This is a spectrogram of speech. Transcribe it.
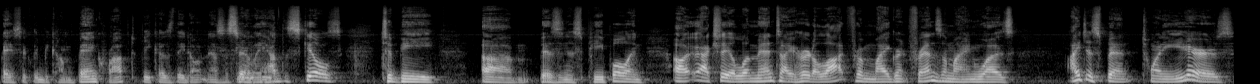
basically become bankrupt because they don't necessarily have the skills to be um, business people. And uh, actually, a lament I heard a lot from migrant friends of mine was, I just spent 20 years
